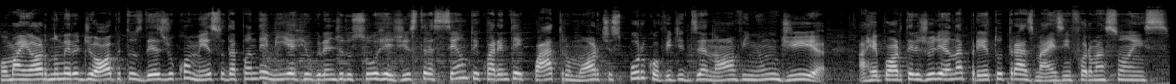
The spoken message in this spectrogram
Com o maior número de óbitos desde o começo da pandemia, Rio Grande do Sul registra 144 mortes por Covid-19 em um dia. A repórter Juliana Preto traz mais informações.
